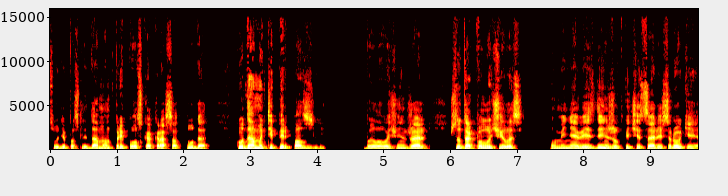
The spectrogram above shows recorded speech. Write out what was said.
Судя по следам, он приполз как раз оттуда, куда мы теперь ползли. Было очень жаль, что так получилось. У меня весь день жутко чесались руки,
